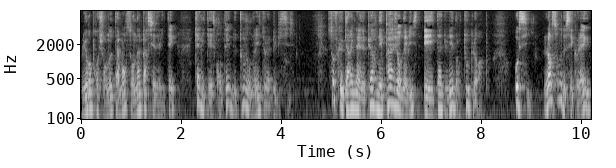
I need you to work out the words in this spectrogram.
lui reprochant notamment son impartialité, qualité escomptée de tout journaliste de la BBC. Sauf que Gary Lineker n'est pas journaliste et est adulé dans toute l'Europe. Aussi, l'ensemble de ses collègues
